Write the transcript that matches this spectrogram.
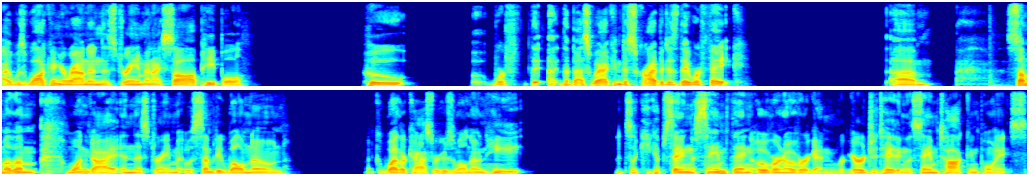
I was walking around in this dream and I saw people who were the, best way I can describe it is they were fake. Um, some of them, one guy in this dream, it was somebody well known, like a weathercaster who's well known. He, it's like he kept saying the same thing over and over again, regurgitating the same talking points.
